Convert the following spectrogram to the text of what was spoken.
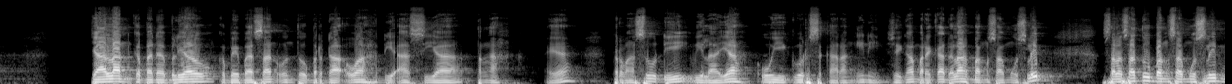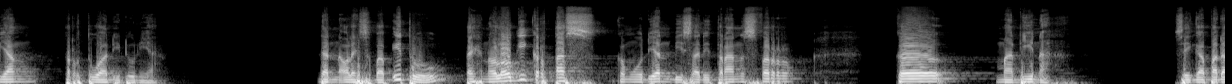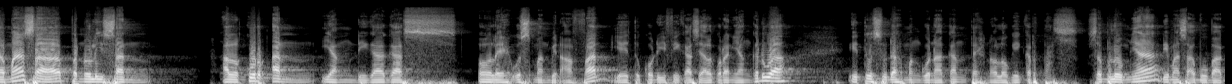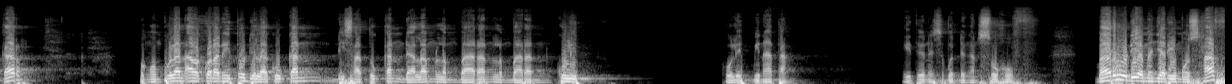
jalan kepada beliau kebebasan untuk berdakwah di Asia Tengah ya termasuk di wilayah Uighur sekarang ini. Sehingga mereka adalah bangsa muslim salah satu bangsa muslim yang tertua di dunia dan oleh sebab itu, teknologi kertas kemudian bisa ditransfer ke Madinah. Sehingga pada masa penulisan Al-Quran yang digagas oleh Utsman bin Affan, yaitu kodifikasi Al-Quran yang kedua, itu sudah menggunakan teknologi kertas. Sebelumnya di masa Abu Bakar, pengumpulan Al-Quran itu dilakukan disatukan dalam lembaran-lembaran kulit, kulit binatang. Itu yang disebut dengan suhuf. Baru dia menjadi mushaf.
